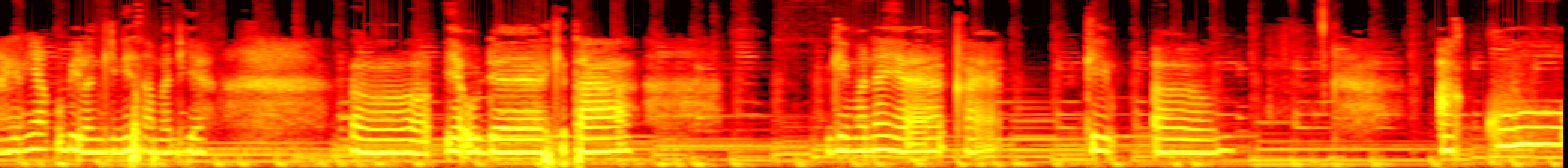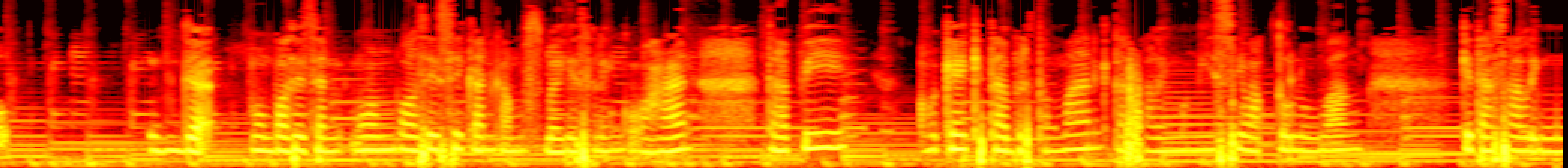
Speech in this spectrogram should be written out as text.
Akhirnya aku bilang gini sama dia e, ya udah kita gimana ya kayak um, aku nggak memposisikan memposisikan kamu sebagai selingkuhan tapi oke okay, kita berteman kita saling mengisi waktu luang kita saling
